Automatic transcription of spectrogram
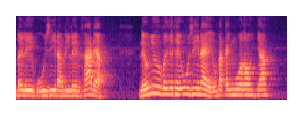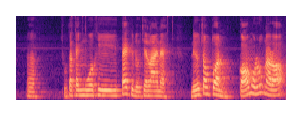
daily của UZ đang đi lên khá đẹp. Nếu như với cái thế UZ này chúng ta canh mua thôi nhá. À, chúng ta canh mua khi test cái đường trendline này nếu trong tuần có một lúc nào đó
